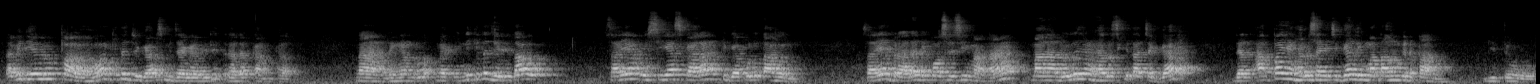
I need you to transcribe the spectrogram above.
tapi dia lupa bahwa kita juga harus menjaga diri terhadap kanker. Nah, dengan roadmap ini kita jadi tahu, saya usia sekarang 30 tahun. Saya berada di posisi mana, mana dulu yang harus kita cegah, dan apa yang harus saya cegah lima tahun ke depan. Gitu.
